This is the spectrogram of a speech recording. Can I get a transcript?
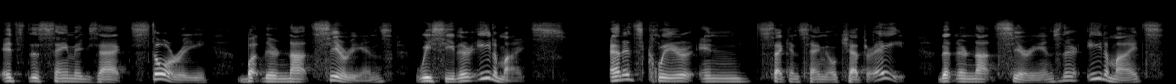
It's the same exact story, but they're not Syrians. We see they're Edomites. And it's clear in 2 Samuel chapter 8 that they're not Syrians, they're Edomites,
